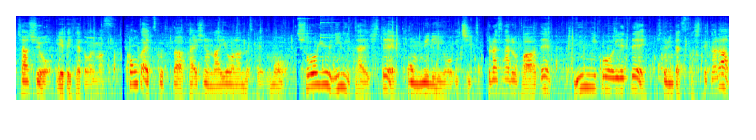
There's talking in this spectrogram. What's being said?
チャーシューを入れていきたいと思います。今回作った返しの内容なんですけれども、醤油2に対して本みりんを1、プラスアルファでニンニクを入れて一煮立ちさせてから、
